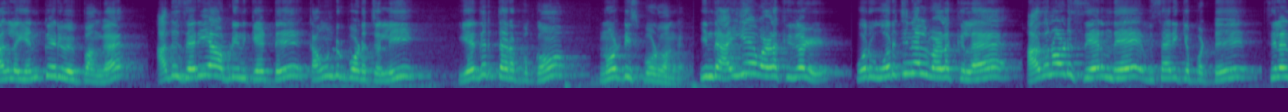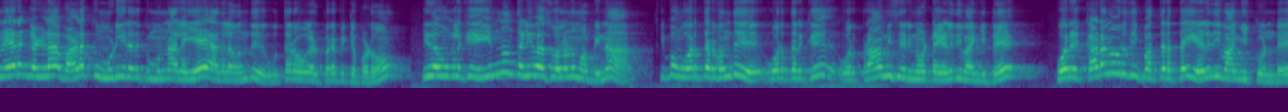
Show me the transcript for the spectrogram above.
அதில் என்கொயரி வைப்பாங்க. அது சரியா அப்படின்னு கேட்டு கவுண்டர் போட சொல்லி எதிர்த்தரப்புக்கும் நோட்டீஸ் போடுவாங்க. இந்த ஐஏ வழக்குகள் ஒரு ஒரிஜினல் வழக்கில் அதனோடு சேர்ந்தே விசாரிக்கப்பட்டு சில நேரங்களில் வழக்கு முடிகிறதுக்கு முன்னாலேயே அதில் வந்து உத்தரவுகள் பிறப்பிக்கப்படும். இதை உங்களுக்கு இன்னும் தெளிவாக சொல்லணும் அப்படின்னா இப்போ ஒருத்தர் வந்து ஒருத்தருக்கு ஒரு ப்ராமிசரி நோட்டை எழுதி வாங்கிட்டு ஒரு கடனுறுதி பத்திரத்தை எழுதி வாங்கி கொண்டு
